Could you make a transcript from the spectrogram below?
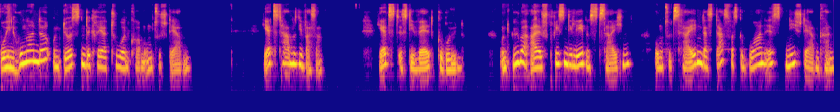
Wohin hungernde und dürstende Kreaturen kommen, um zu sterben. Jetzt haben sie Wasser. Jetzt ist die Welt grün. Und überall sprießen die Lebenszeichen um zu zeigen, dass das, was geboren ist, nie sterben kann.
